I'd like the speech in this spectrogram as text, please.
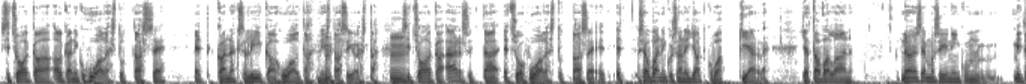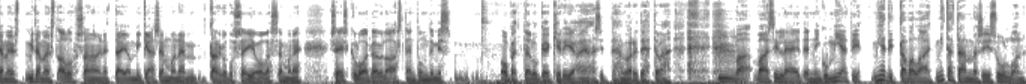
Sitten sua alkaa, alkaa niinku huolestuttaa se, että kannaksa liikaa huolta niistä asioista. Mm. Sitten sua alkaa ärsyttää, että sua huolestuttaa se. Et, et se on vain niinku sellainen jatkuva kierre. Ja tavallaan ne on semmoisia, niin kuin, mitä, mä just, mitä mä just alussa sanoin, että ei ole mikään semmoinen, tarkoitus ei olla semmoinen seiskaluokan yläasteen tuntimis opettaja lukee kirjaa ja sitten hän pari tehtävää. Mm. Va, vaan silleen, että, että niin kuin mieti, mieti tavallaan, että mitä tämmöisiä sulla on,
